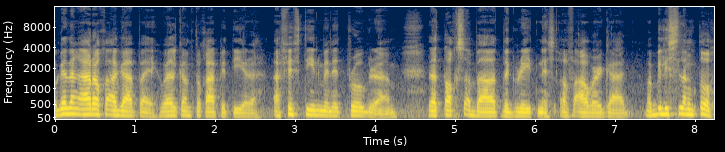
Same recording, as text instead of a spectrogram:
Magandang araw kaagapay. Welcome to Kapitira, a 15-minute program that talks about the greatness of our God. Mabilis lang to.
